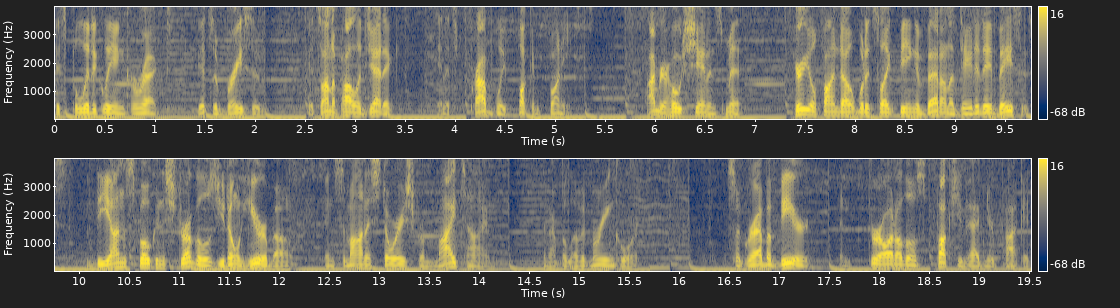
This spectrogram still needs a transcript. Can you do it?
It's politically incorrect, it's abrasive, it's unapologetic, and it's probably fucking funny. I'm your host, Shannon Smith. Here you'll find out what it's like being a vet on a day to day basis, the unspoken struggles you don't hear about, and some honest stories from my time in our beloved Marine Corps. So grab a beer and throw out all those fucks you've had in your pocket,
